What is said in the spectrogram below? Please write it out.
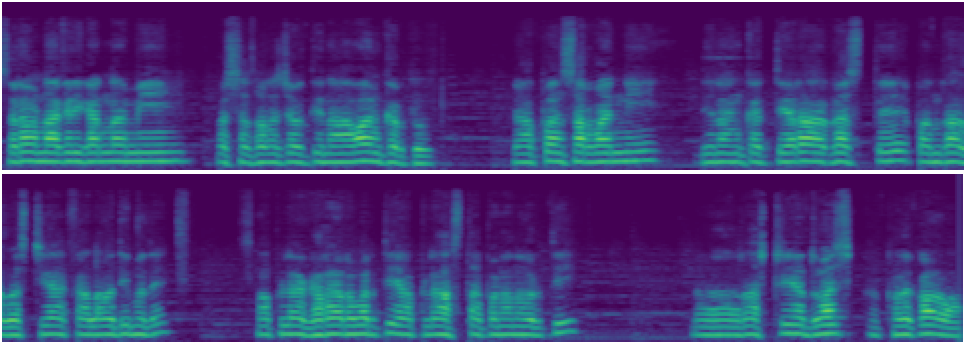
सर्व नागरिकांना मी प्रशासनाच्या वतीनं आवाहन करतो की आपण सर्वांनी दिनांक तेरा ऑगस्ट ते पंधरा ऑगस्ट या कालावधीमध्ये आपल्या घरावरती आपल्या आस्थापनांवरती राष्ट्रीय ध्वज फडकावा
